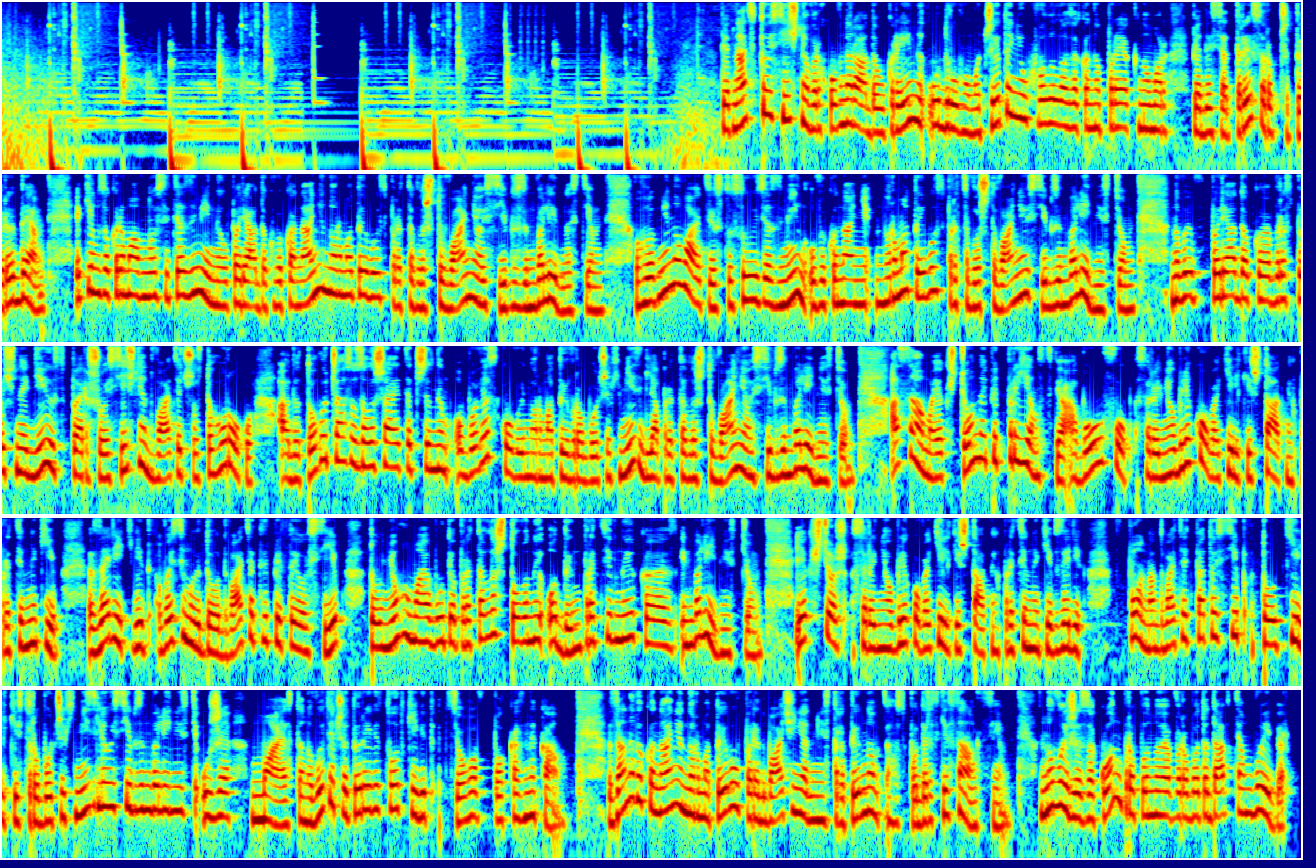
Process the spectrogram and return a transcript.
15 січня Верховна Рада України у другому читанні ухвалила законопроект номер 5344Д, яким зокрема вносяться зміни у порядок виконання нормативу з працевлаштування осіб з інвалідності. Головні новації стосуються змін у виконанні нормативу з працевлаштування осіб з інвалідністю. Новий порядок розпочне дію з 1 січня 2026 року. А до того часу залишається чинним обов'язковий норматив робочих місць для працевлаштування осіб з інвалідністю. А саме, якщо на підприємстві або у ФОП середньооблікова кількість штатних працівників за рік від 8 до 25 осіб, то у нього має бути працевлаштований один працівник е, з інвалідністю. Якщо ж середньооблікова кількість штатних працівників за рік понад 25 осіб, то кількість робочих місць для осіб з інвалідністю уже має становити 4% від цього показника. За невиконання нормативу передбачені адміністративно-господарські санкції. Новий же закон пропонує роботодавцям вибір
